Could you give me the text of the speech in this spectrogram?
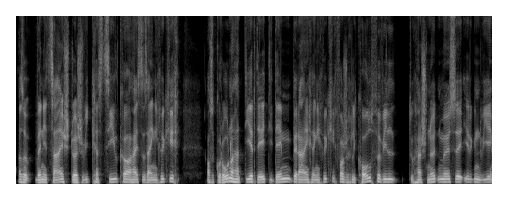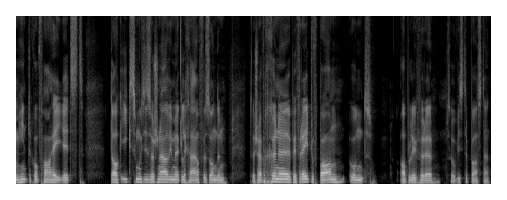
Also wenn du jetzt sagst, du hast wirklich kein Ziel gehabt, heisst das eigentlich wirklich, also Corona hat dir dort in dem Bereich eigentlich wirklich fast ein bisschen geholfen, weil du hast nicht müssen irgendwie im Hinterkopf haben, hey, jetzt Tag X muss ich so schnell wie möglich laufen, sondern du hast einfach können befreit auf die Bahn und abliefern, so wie es dir passt hat.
